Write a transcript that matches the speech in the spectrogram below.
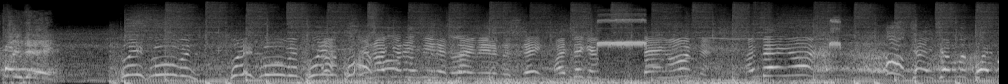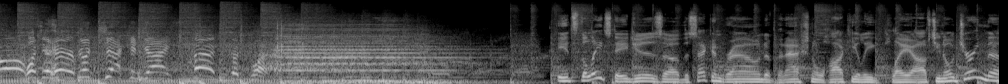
fighting. Please moving. Please moving. Play the puck. You're not going to me to say I made a mistake. I think I'm bang on then. I'm bang on. Okay, gentlemen, play ball. Watch it here. Good checking, guys. That's good play. It's the late stages of the second round of the National Hockey League playoffs. You know, during the,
